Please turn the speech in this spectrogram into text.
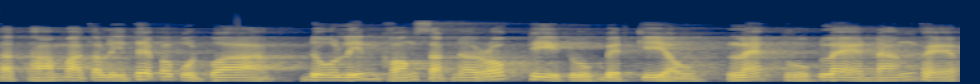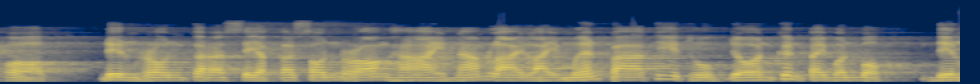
ตรัดถามมาตลีเทพบุตรว่า ดูลิ้นของสัตว์นรกที่ถูกเบ็ดเกี่ยว และถูกแล่หนังแผ่ออก ดิ้นรนกระเสียกกระสนร้องไห้น้ำลายไหลเหมือนปลาที่ถูกโยนขึ้นไปบนบก ดิ้น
